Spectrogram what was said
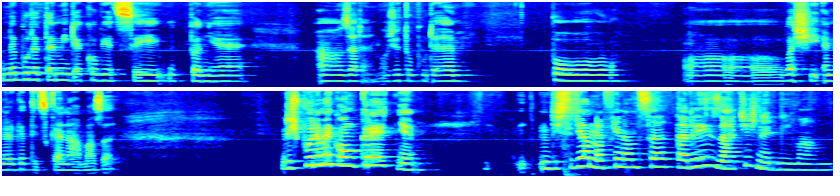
nebudete mít jako věci úplně uh, zadarmo, že to bude po uh, vaší energetické námaze. Když půjdeme konkrétně, když si dělám na finance, tady zátěž nevnímám.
